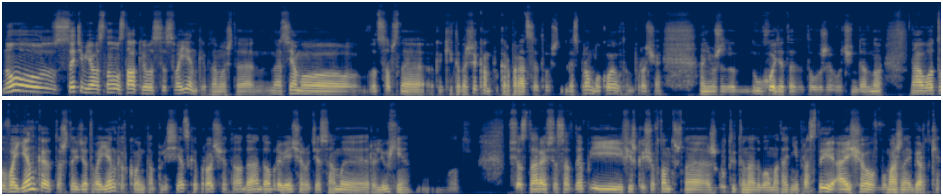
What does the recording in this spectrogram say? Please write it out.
Ну, с этим я в основном сталкивался с военкой, потому что на тему, вот, собственно, каких-то больших корпораций, то есть Газпром, Лукойл, там прочее, они уже уходят от этого уже очень давно. А вот военка, то, что идет военка в какой-нибудь там Плесецк и прочее, то да, добрый вечер, у те самые релюхи, вот. Все старое, все совдеп. И фишка еще в том, что жгуты-то надо было мотать не простые, а еще в бумажной обертке.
